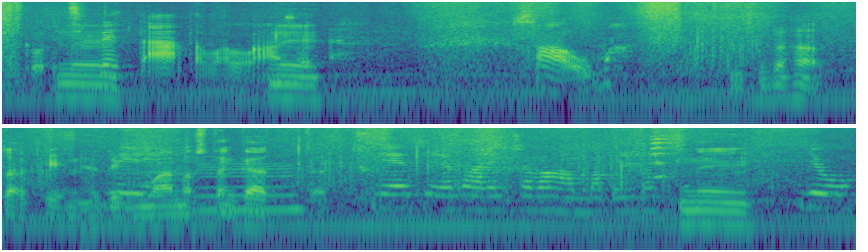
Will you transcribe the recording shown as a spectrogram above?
niinku, että se Niin. vetää tavallaan Niin. se sauma. Se vähän ottaa kiinni heti kun mä nostan kättä. että- Niin, että on vähän niinku sama hammatilta. Niin. Joo.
